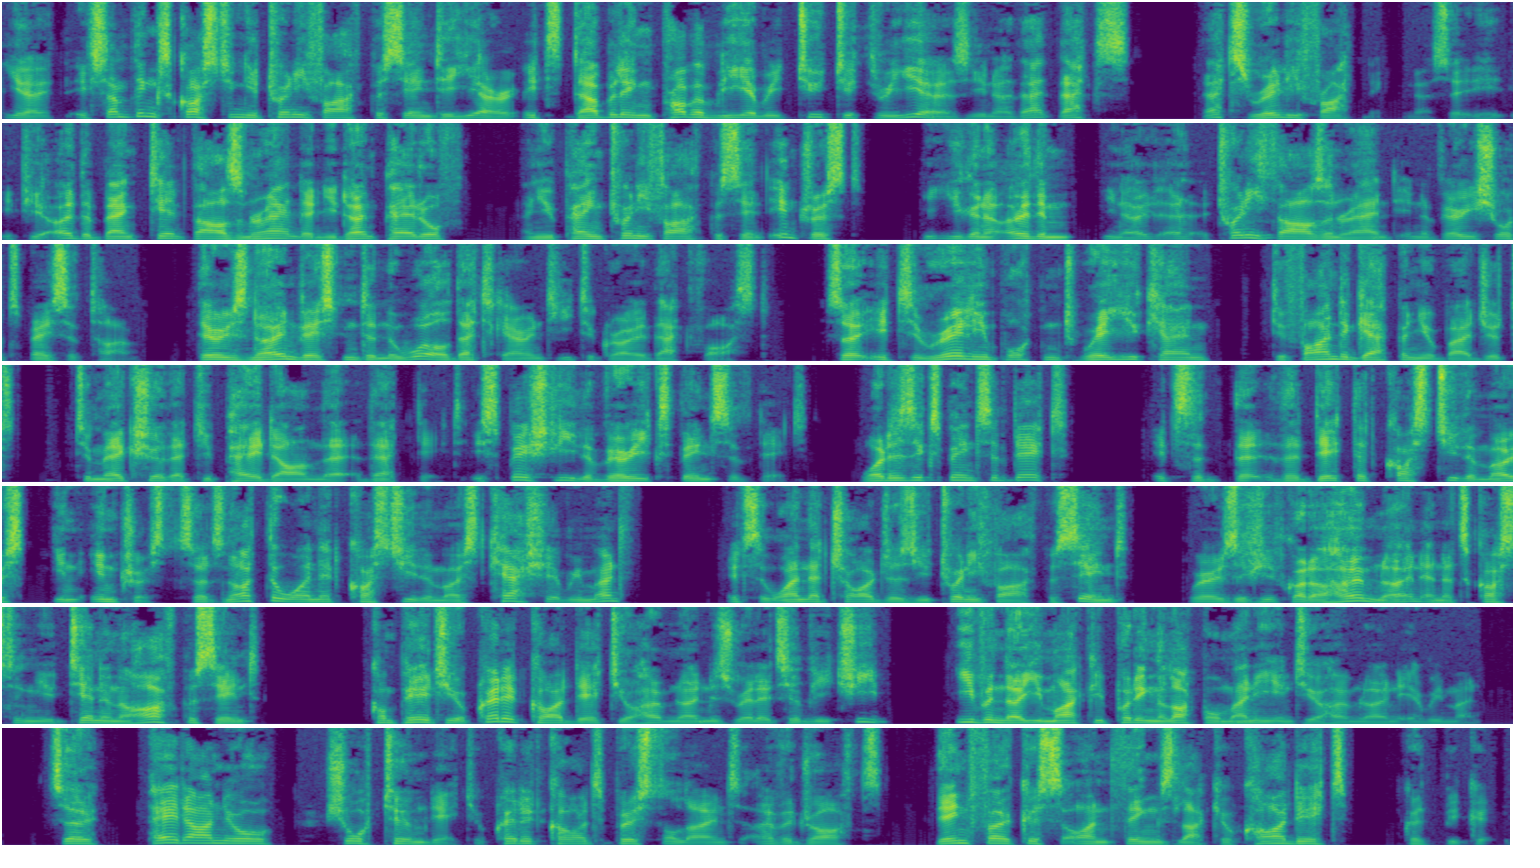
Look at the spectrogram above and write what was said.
you know, if something's costing you 25% a year, it's doubling probably every two to three years. You know, that that's that's really frightening. You know, so if you owe the bank 10,000 Rand and you don't pay it off and you're paying 25% interest, you're going to owe them, you know, 20,000 Rand in a very short space of time. There is no investment in the world that's guaranteed to grow that fast. So it's really important where you can to find a gap in your budget to make sure that you pay down the, that debt, especially the very expensive debt. What is expensive debt? It's the, the, the debt that costs you the most in interest. So it's not the one that costs you the most cash every month. It's the one that charges you 25%. Whereas if you've got a home loan and it's costing you 10.5%, compared to your credit card debt, your home loan is relatively cheap, even though you might be putting a lot more money into your home loan every month. So pay down your short term debt, your credit cards, personal loans, overdrafts. Then focus on things like your car debt,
